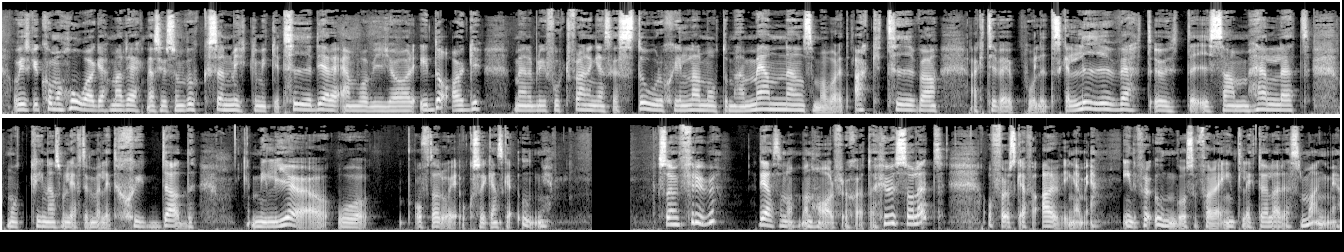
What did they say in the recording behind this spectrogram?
Och vi ska komma ihåg att man räknas ju som vuxen mycket, mycket tidigare än vad vi gör idag. Men det blir fortfarande en ganska stor skillnad mot de här männen som har varit aktiva, aktiva i politiska livet, ute i samhället, mot kvinnan som levt i en väldigt skyddad miljö och ofta då också är ganska ung. Så en fru det är alltså något man har för att sköta hushållet och för att skaffa arvingar med. Inte för att umgås och föra intellektuella resonemang med.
